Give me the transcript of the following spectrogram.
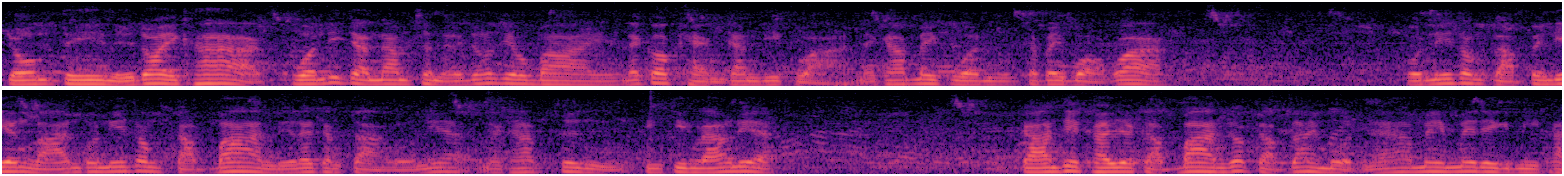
โจมตีหรือด้อยค่า ควรที่จะนำเสนอนโยบาย และก็แข่งกันดีกว่านะครับ ไม่ควรจะไปบอกว่า คนนี้ต้องกลับไปเลี้ยงหลาน คนนี้ต้องกลับบ้านหรืออะไรต่างๆ เหล่านี้นะครับ ซึ่งจริงๆแล้วเนี่ยการที่ใครจะกลับบ้านก็กลับได้หมดนะฮะไม่ไม่ได้มีใคร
